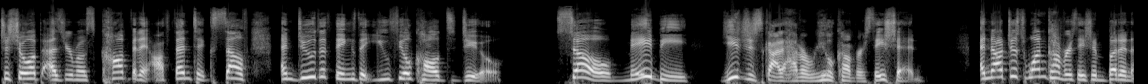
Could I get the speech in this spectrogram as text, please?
to show up as your most confident, authentic self and do the things that you feel called to do. So maybe you just got to have a real conversation. And not just one conversation, but an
